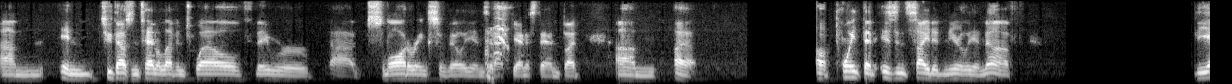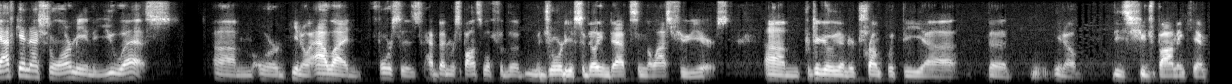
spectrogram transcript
um, in 2010, 11, 12, they were uh, slaughtering civilians in Afghanistan. But um, a point that isn't cited nearly enough the Afghan National Army and the U.S. Um, or you know allied forces have been responsible for the majority of civilian deaths in the last few years, um, particularly under Trump with the uh, the you know these huge bombing campaigns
